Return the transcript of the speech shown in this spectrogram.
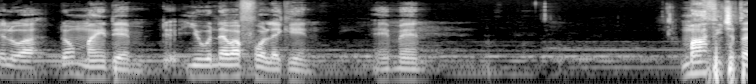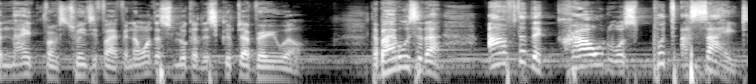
Eloah, don't mind them. You will never fall again. Amen. Matthew chapter 9, verse 25. And I want us to look at the scripture very well. The Bible said that after the crowd was put aside,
